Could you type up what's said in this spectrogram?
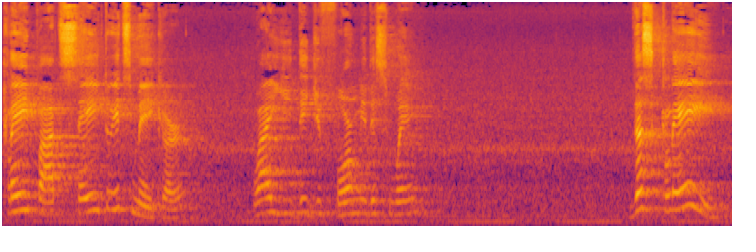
clay pot say to its Maker, Why did you form me this way? Thus, clay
